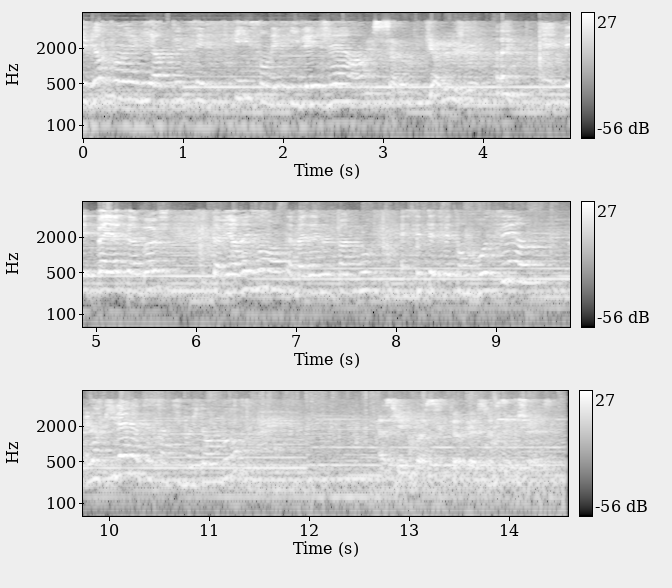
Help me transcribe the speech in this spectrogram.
sais bien ton avis, hein. toutes ces filles sont des filles légères. Hein. Les salopes galeuses, des paillettes à boche. T'as bien raison, hein, ta madame le fin court. Elle s'est peut-être fait engrosser, hein. Alors qu'il a, elle a peut-être un petit boche dans le ventre. Assieds-toi, s'il te plaît, sur cette chaise.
